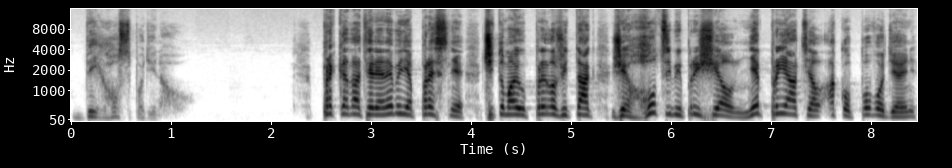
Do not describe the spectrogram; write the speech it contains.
dých hospodinov. Prekladatelia nevedia presne, či to majú preložiť tak, že hoci by prišiel nepriateľ ako povodeň,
